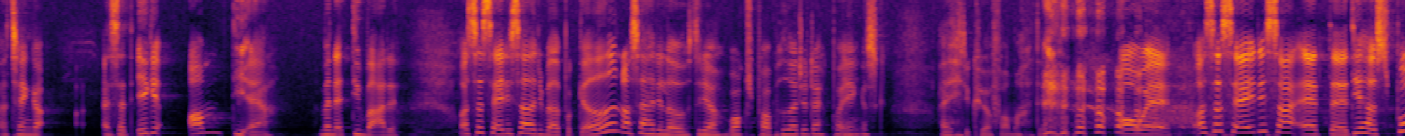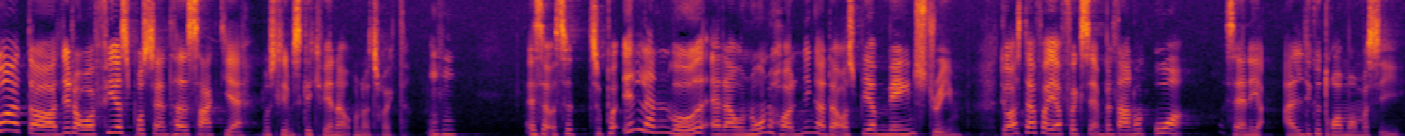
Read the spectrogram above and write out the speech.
og tænker, altså at ikke om de er, men at de var det. Og så sagde de, så havde de været på gaden, og så havde de lavet det der voxpop, hedder det det på engelsk. Ej, det kører for mig. Det. og, øh, og så sagde de så, at øh, de havde spurgt, og lidt over 80 procent havde sagt, ja, muslimske kvinder er undertrykt. Mm-hmm. Altså, så, så på en eller anden måde er der jo nogle holdninger, der også bliver mainstream. Det er også derfor, jeg for eksempel, der er nogle ord, Sanne, jeg aldrig kan drømme om at sige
